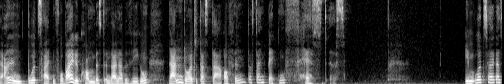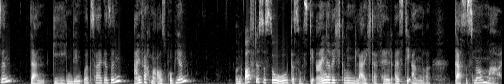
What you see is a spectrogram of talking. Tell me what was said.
bei allen Uhrzeiten vorbeigekommen bist in deiner Bewegung, dann deutet das darauf hin, dass dein Becken fest ist. Im Uhrzeigersinn, dann gegen den Uhrzeigersinn, einfach mal ausprobieren. Und oft ist es so, dass uns die eine Richtung leichter fällt als die andere. Das ist normal.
